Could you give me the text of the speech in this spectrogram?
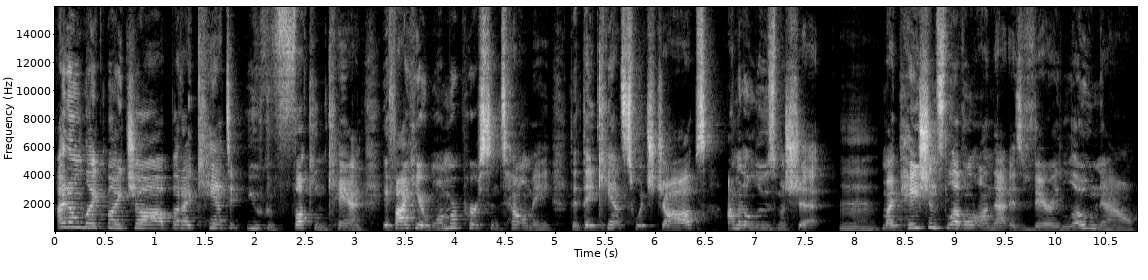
I don't like my job, but I can't you can fucking can. If I hear one more person tell me that they can't switch jobs, I'm gonna lose my shit. Mm. My patience level on that is very low now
